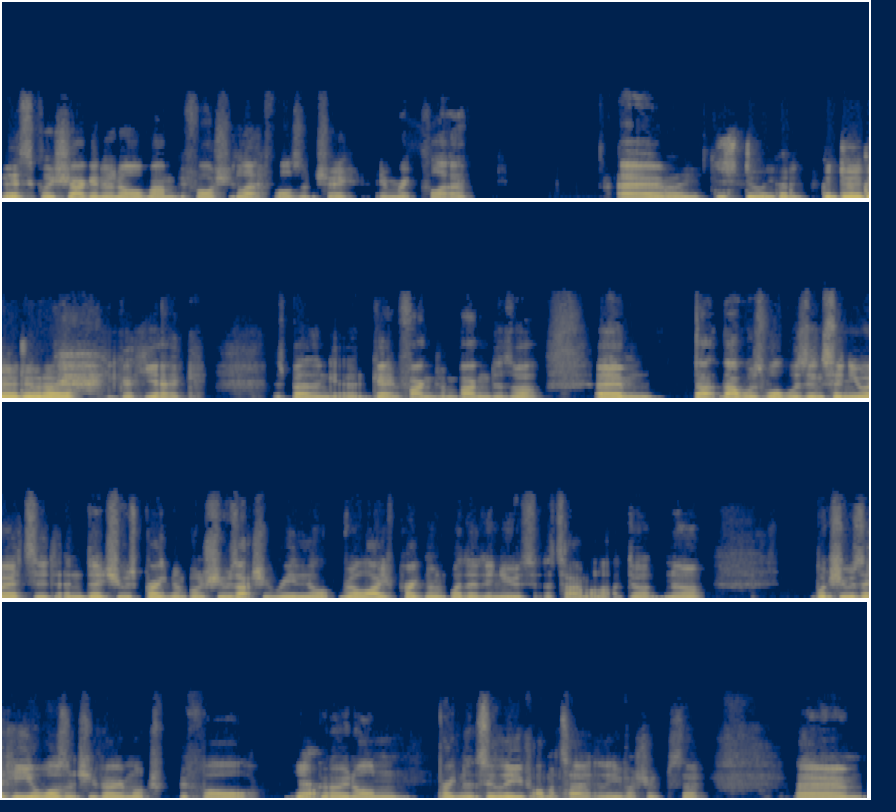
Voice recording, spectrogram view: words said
basically shagging an old man before she left, wasn't she? In Ric Flair. Um, you just do what you got to do. What you got to do, don't you? you yeah, it's better than get, getting fanged and banged as well. Um, that that was what was insinuated, and that she was pregnant, but she was actually really real life pregnant. Whether they knew at the time or not, I don't know. But she was a heel, wasn't she? Very much before Yeah. going on pregnancy leave or maternity leave, I should say. Um,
